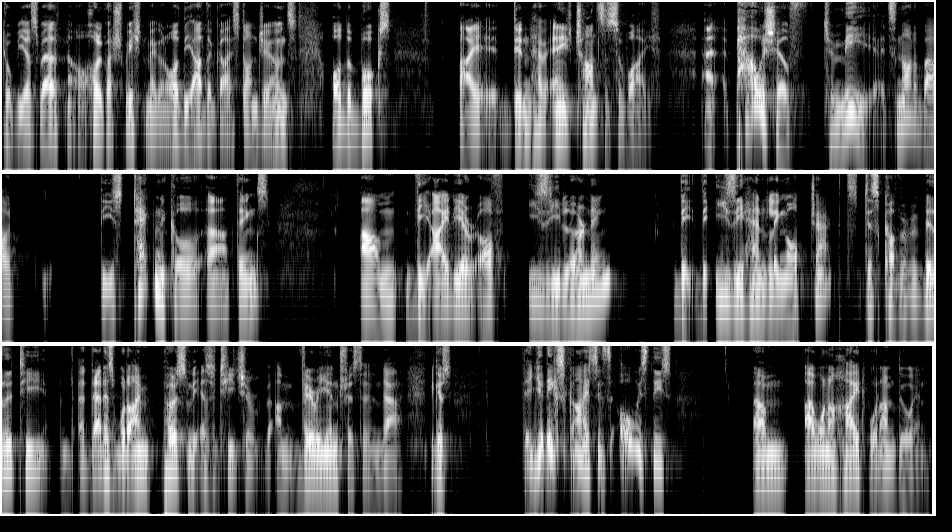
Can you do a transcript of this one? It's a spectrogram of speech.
Tobias Weltner or Holger Schwichtenberg and all the other guys, Don Jones, all the books, I didn't have any chance to survive. Uh, PowerShell, to me, it's not about these technical uh, things. Um, the idea of easy learning, the, the easy handling objects, discoverability, that is what I'm personally, as a teacher, I'm very interested in that. Because the Unix guys, it's always these, um, I want to hide what I'm doing.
